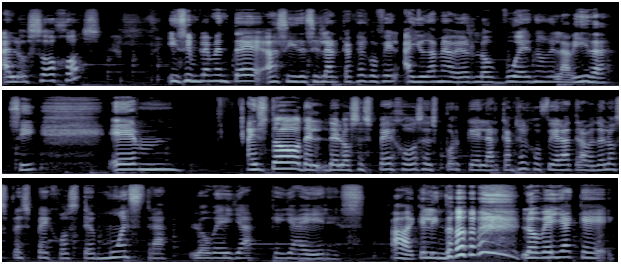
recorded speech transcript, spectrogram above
a los ojos y simplemente así decirle al arcángel Jofiel, ayúdame a ver lo bueno de la vida, ¿sí? Em, esto de, los espejos es porque el arcángel Jofiel a través de los espejos te muestra lo bella que ya eres. Ay, qué lindo. lo bella que,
